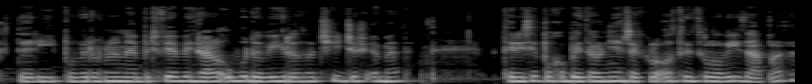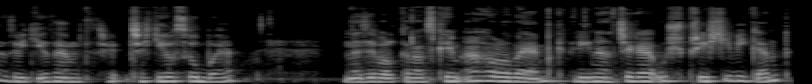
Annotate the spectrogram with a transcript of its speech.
který po vyrovnané bitvě vyhrál u budových rozhodčí Josh Emmet, který si pochopitelně řekl o titulový zápas s vítězem třetího souboje mezi Volkanovským a Holovém, který nás čeká už příští víkend.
